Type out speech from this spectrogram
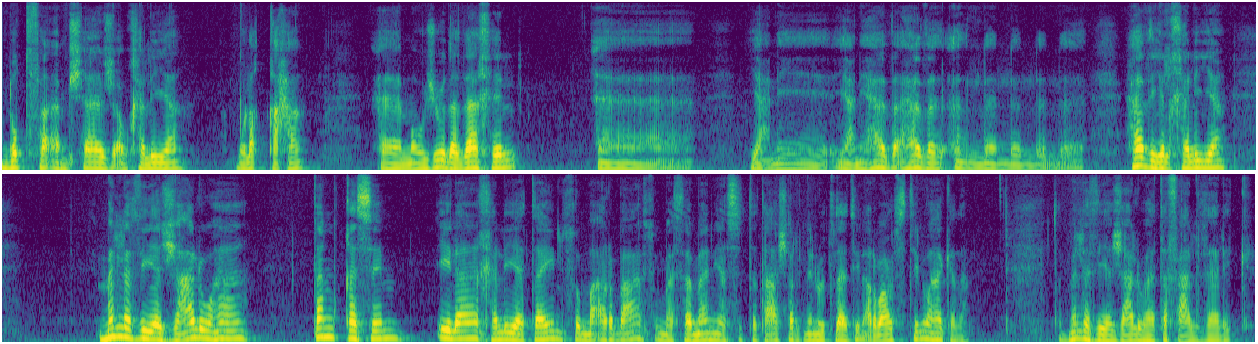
نطفة أمشاج أو خلية ملقحة آه، موجودة داخل آه، يعني يعني هذا هذا هذه الخلية ما الذي يجعلها تنقسم إلى خليتين ثم أربعة ثم ثمانية ستة عشر اثنين وثلاثين أربعة وستين وهكذا؟ طب ما الذي يجعلها تفعل ذلك؟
